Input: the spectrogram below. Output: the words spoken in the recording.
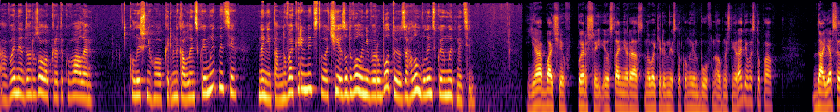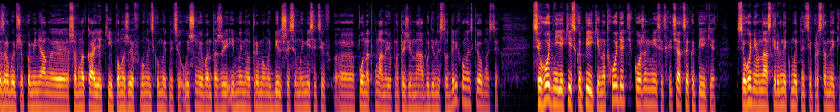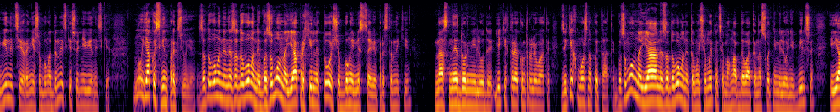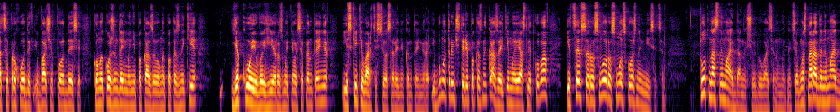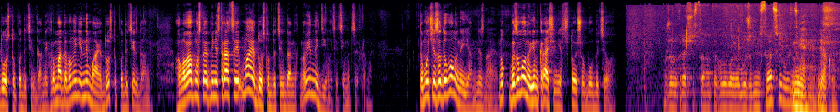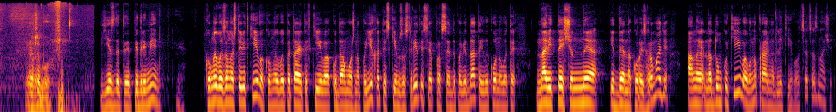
Е, Ви неодноразово критикували колишнього керівника Волинської митниці. Нині там нове керівництво. Чи задоволені ви роботою загалом Волинської митниці? Я бачив перший і останній раз нове керівництво, коли він був на обласній раді виступав. Да, я все зробив, щоб поміняли Шавлака, який положив Волинську митницю, уйшли вантажі, і ми не отримали більше семи місяців е, понадпланові платежі на будівництво доріг в Волинській області. Сьогодні якісь копійки надходять кожен місяць, хоча це копійки. Сьогодні в нас керівник митниці, представник Вінниці. Раніше було Донецьке, сьогодні Вінницьке. Ну, якось він працює. Задоволений, незадоволений. Безумовно, я прихильник того, щоб були місцеві представники. Нас не дурні люди, яких треба контролювати, з яких можна питати. Безумовно, я не задоволений, тому що митниця могла б давати на сотні мільйонів більше. І я це проходив і бачив по Одесі, коли кожен день мені показували показники, якої ваги розмитнювався контейнер і скільки вартість цього середнього контейнера. І було 3-4 показника, за якими я слідкував, і це все росло, росло з кожним місяцем. Тут у нас немає даних, що відбувається на митниці. Обласна рада не має доступу до цих даних. Громада Волині не має доступу до цих даних. Голова обласної адміністрації має доступ до цих даних, але він не ділиться цими цифрами. Тому чи задоволений я, не знаю. Ну, безумовно, він кращий, ніж той, що був до цього. Може, ви краще станете головою облдержадміністрації? Ні, ні, дякую. Я вже був. Їздити під ремінь? Коли ви залежите від Києва, коли ви питаєте в Києва, куди можна поїхати, з ким зустрітися, про все доповідати і виконувати навіть те, що не йде на користь громаді, але на думку Києва, воно правильно для Києва. Оце це значить.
